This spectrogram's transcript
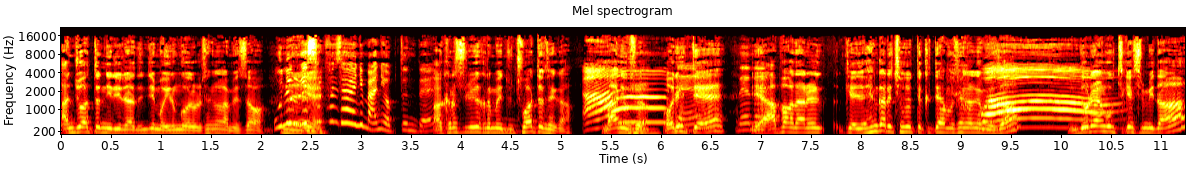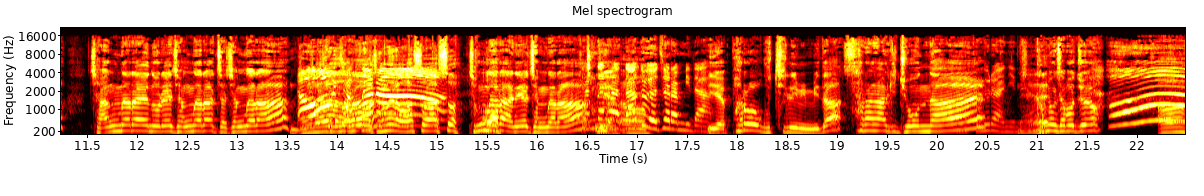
안 좋았던 일이라든지 뭐 이런 거를 생각하면서 오늘 왜 예. 슬픈 사연이 많이 없던데? 아 그렇습니까? 그러면 좀 좋았던 생각 아, 많이 웃어요. 어릴 네. 때 네네. 예, 아빠가 나를 이렇게 행가리 쳐줄 때 그때 한번 생각하면서 와. 노래 한 곡 듣겠습니다. 장나라의 노래 장나라 자 장나라 장나라. 장나라, 장나라 왔어, 왔어. 장나라 아니에요 장나라 장난아, 예. 나도 여자랍니다. 예, 8597님입니다. 사랑하기 좋은 그 날. 노래 아니네. 감동 잡아줘요. 아, 상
